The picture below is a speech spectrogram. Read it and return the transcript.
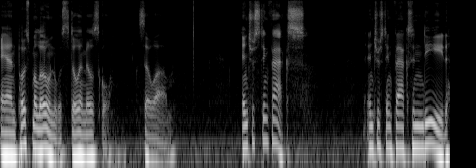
and Post Malone was still in middle school. So, um, interesting facts. Interesting facts indeed.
